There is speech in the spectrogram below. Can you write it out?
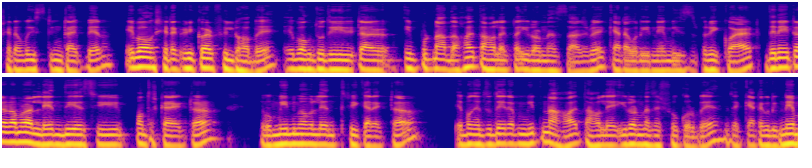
সেটা হবে স্ট্রিং টাইপের এবং সেটা রিকোয়ার্ড ফিল্ড হবে এবং যদি এটার ইনপুট না দেওয়া হয় তাহলে একটা ইরর মেসেজ আসবে category name is required then এটার আমরা লেন দিয়েছি পঞ্চাশ ক্যারেক্টার এবং মিনিমাম লেন থ্রি ক্যারেক্টার এবং যদি এটা মিট না হয় তাহলে ইরর মেসেজ শো করবে যে category name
